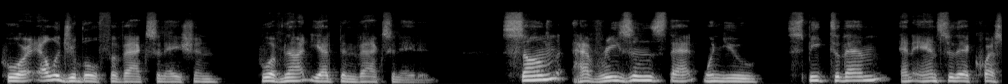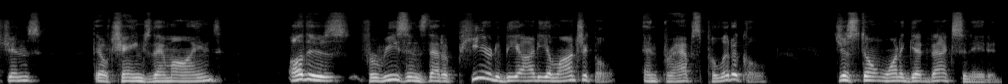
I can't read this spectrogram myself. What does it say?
who are eligible for vaccination who have not yet been vaccinated. Some have reasons that when you speak to them and answer their questions, they'll change their mind. Others, for reasons that appear to be ideological and perhaps political, just don't want to get vaccinated.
